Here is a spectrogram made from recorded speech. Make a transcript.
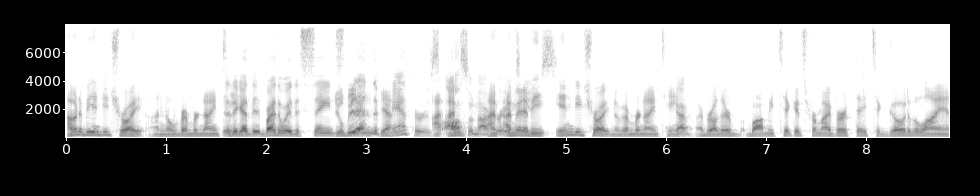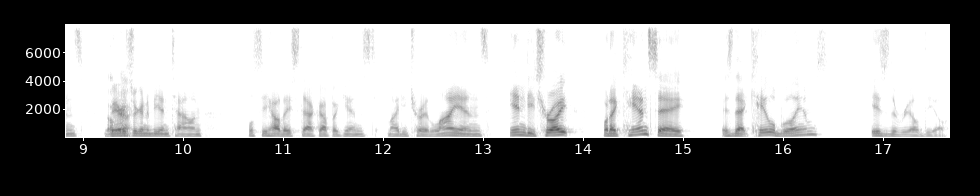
I'm going to be in Detroit on November 19th. They got the, by the way, the Saints, You'll be then there? the Yeah. Panthers, I- I'm- also not I'm, great I'm going to be in Detroit November 19th. Okay. My brother bought me tickets for my birthday to go to the Lions. Bears Okay. are going to be in town. We'll see how they stack up against my Detroit Lions in Detroit. What I can say is that Caleb Williams is the real deal.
